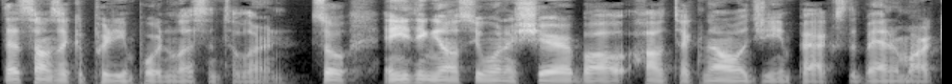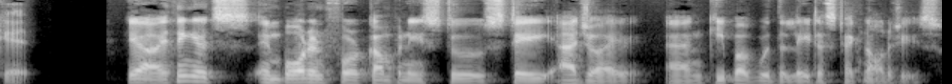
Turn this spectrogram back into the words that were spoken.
That sounds like a pretty important lesson to learn. So, anything else you want to share about how technology impacts the banner market? Yeah, I think it's important for companies to stay agile and keep up with the latest technologies.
